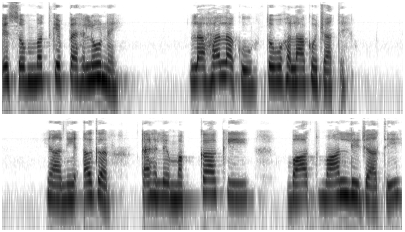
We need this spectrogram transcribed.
اس امت کے پہلو نے۔ لہلکو، تو وہ ہلاک ہو جاتے۔ یعنی اگر اہل مکہ کی بات مان لی جاتی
